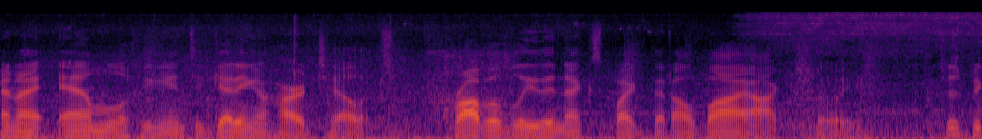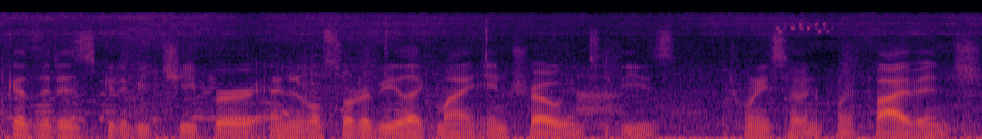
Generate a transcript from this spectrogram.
And I am looking into getting a hardtail. It's probably the next bike that I'll buy actually. Just because it is going to be cheaper and it'll sort of be like my intro into these 27.5 inch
